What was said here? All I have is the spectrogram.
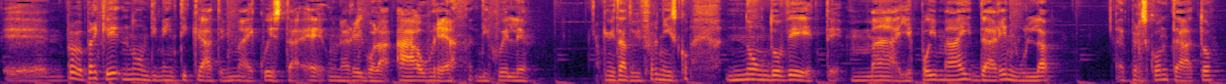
eh, proprio perché non dimenticatevi mai, questa è una regola aurea di quelle che ogni tanto vi fornisco, non dovete mai e poi mai dare nulla eh, per scontato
